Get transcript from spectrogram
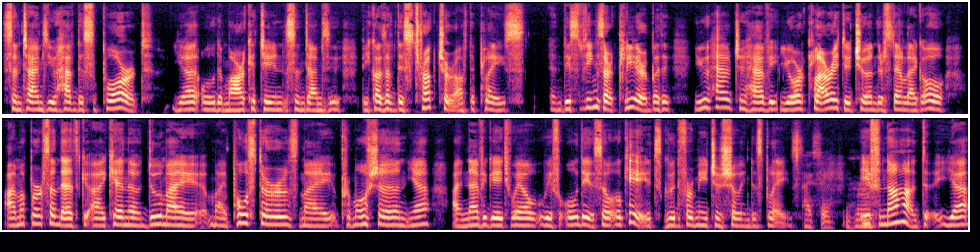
Sometimes you have the support, yeah, all the marketing. Sometimes because of the structure of the place, and these things are clear, but you have to have your clarity to understand, like, oh, I'm a person that I can uh, do my my posters, my promotion. Yeah, I navigate well with all this. So okay, it's good for me to show in this place. I see. Mm-hmm. If not, yeah,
